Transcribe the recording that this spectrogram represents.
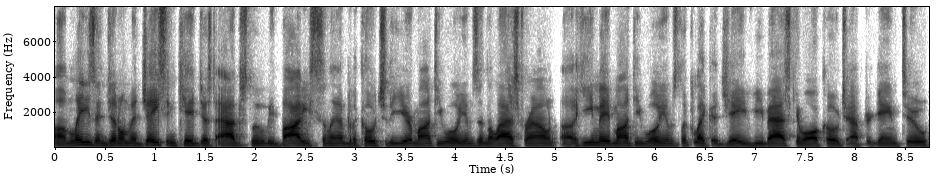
Um, ladies and gentlemen, Jason Kidd just absolutely body slammed the coach of the year, Monty Williams, in the last round. Uh, he made Monty Williams look like a JV basketball coach after game two.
